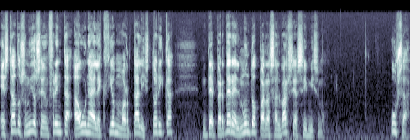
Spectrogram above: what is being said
Estados Unidos se enfrenta a una elección mortal histórica de perder el mundo para salvarse a sí mismo. USA.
